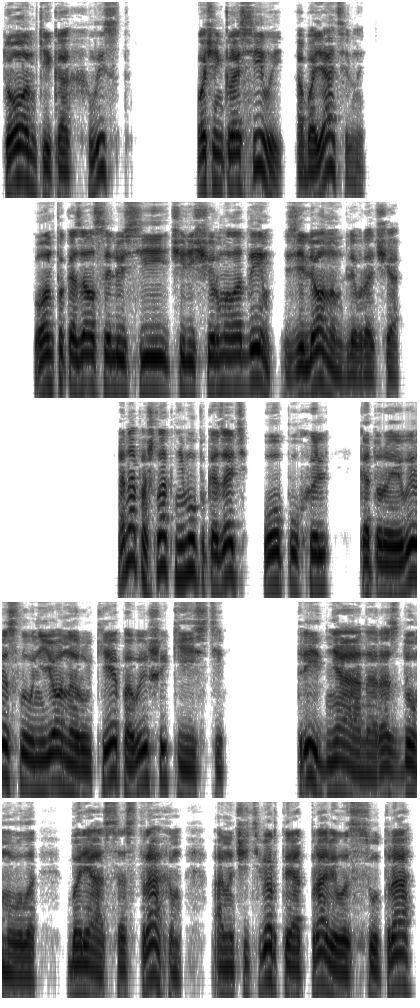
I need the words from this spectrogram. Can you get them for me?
Тонкий, как хлыст, очень красивый, обаятельный. Он показался Люси чересчур молодым, зеленым для врача. Она пошла к нему показать опухоль, которая выросла у нее на руке повыше кисти. Три дня она раздумывала, борясь со страхом, а на четвертый отправилась с утра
